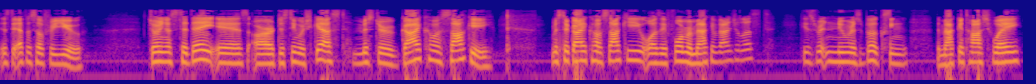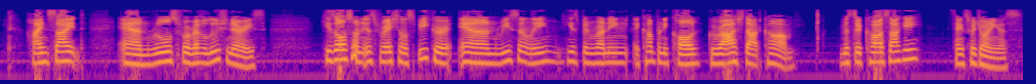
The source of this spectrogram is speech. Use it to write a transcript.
is the episode for you. Joining us today is our distinguished guest, Mr. Guy Kawasaki. Mr. Guy Kawasaki was a former Mac evangelist. He's written numerous books, The Macintosh Way, Hindsight, and Rules for Revolutionaries. He's also an inspirational speaker, and recently he's been running a company called Garage.com. Mr. Kawasaki, thanks for joining us.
